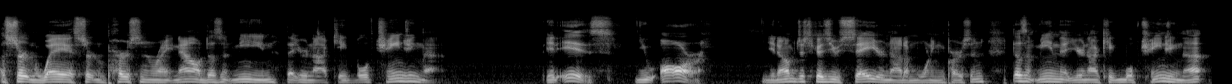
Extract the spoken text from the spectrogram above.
a certain way, a certain person right now, doesn't mean that you're not capable of changing that. It is. You are. You know, just because you say you're not a morning person doesn't mean that you're not capable of changing that.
